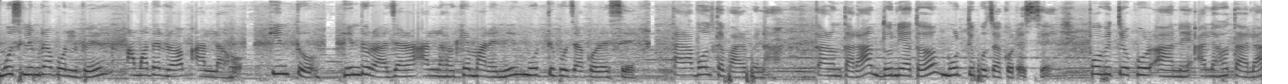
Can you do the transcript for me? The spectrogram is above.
মুসলিমরা বলবে, আমাদের রব আল্লাহ। কিন্তু হিন্দুরা যারা আল্লাহকে মানেনি মূর্তি পূজা করেছে, তারা বলতে পারবে না। কারণ তারা দুনিয়াতেও মূর্তি পূজা করেছে। পবিত্র কুরআনে আল্লাহ তাআলা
